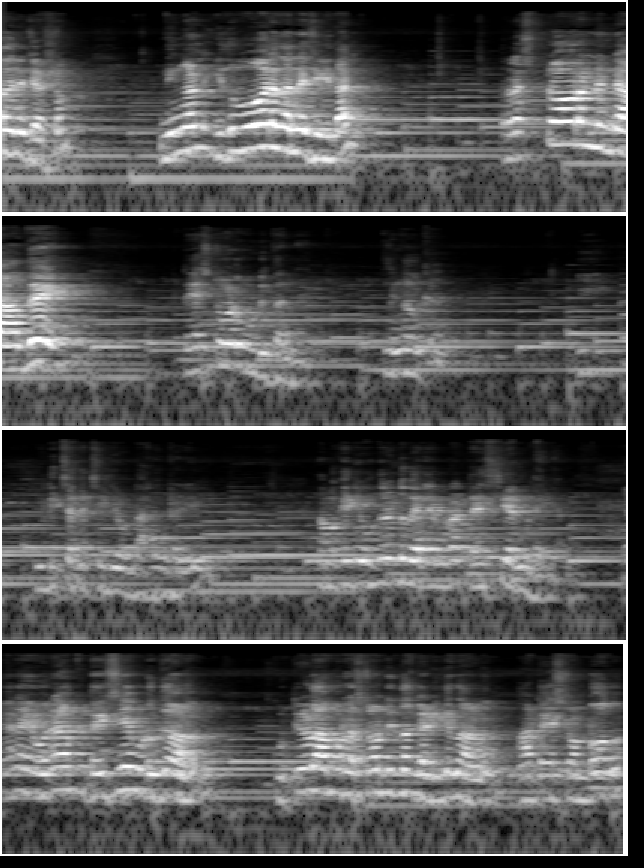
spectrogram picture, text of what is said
കണ്ടതിന് ശേഷം നിങ്ങൾ ഇതുപോലെ തന്നെ ചെയ്താൽ റെസ്റ്റോറന്റിന്റെ അതേ ടേസ്റ്റോട് കൂടി തന്നെ നിങ്ങൾക്ക് ഈ ഇടിച്ചക്ക ചില്ലി ഉണ്ടാക്കാൻ കഴിയും. നമുക്ക് ഇനി ഒന്ന് രണ്ട് പേരെ കൂടെ ടേസ്റ്റ് ചെയ്യാൻ വിളിക്കാം. ഞാൻ ഒരാൾക്ക് ടേസ്റ്റ് ചെയ്യാൻ കൊടുക്കുകയാണ്. കുട്ടികളാകുമ്പോൾ റെസ്റ്റോറന്റിൽ നിന്ന് കഴിക്കുന്നതാണ്. ആ ടേസ്റ്റ് ഉണ്ടോ എന്ന്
